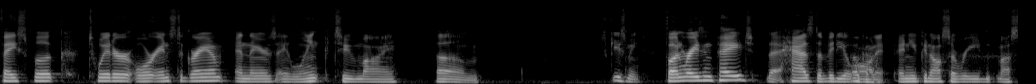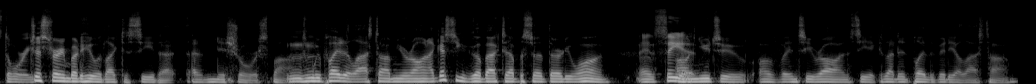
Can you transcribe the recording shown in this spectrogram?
Facebook, Twitter, or Instagram, and there's a link to my um, excuse me, fundraising page that has the video Okay. on it, and you can also read my story. Just for anybody who would like to see that, that initial response. Mhm. We played it last time you were on. I guess you could go back to episode 31 and see on it. YouTube of NC Raw and see it because I did play the video last time.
